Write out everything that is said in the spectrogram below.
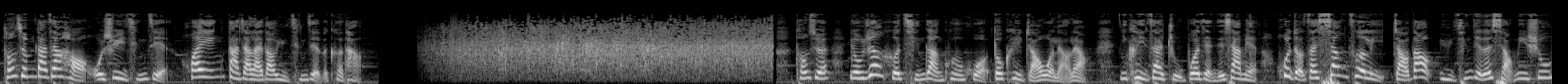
同学们，大家好，我是雨晴姐，欢迎大家来到雨晴姐的课堂。同学有任何情感困惑都可以找我聊聊，你可以在主播简介下面或者在相册里找到雨晴姐的小秘书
